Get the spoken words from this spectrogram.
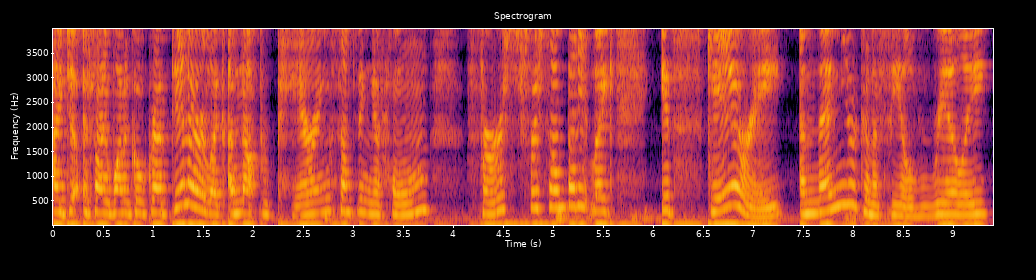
I do, if I want to go grab dinner, like I'm not preparing something at home first for somebody. Like it's scary, and then you're going to feel really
